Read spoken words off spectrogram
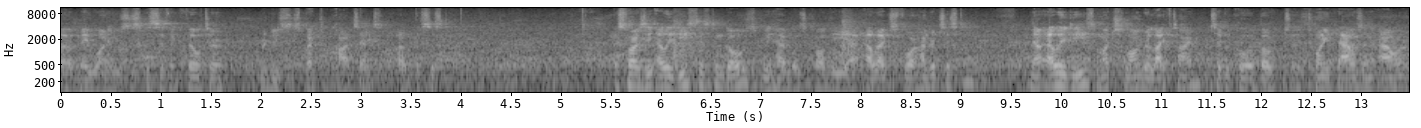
uh, may want to use a specific filter, reduce the spectral content of the system. As far as the LED system goes, we have what's called the uh, LX400 system. Now LEDs, much longer lifetime, typical about uh, 20,000 hour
